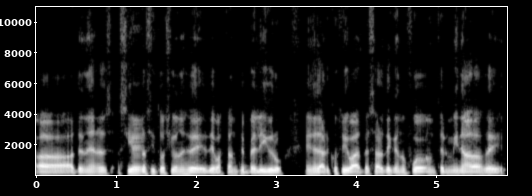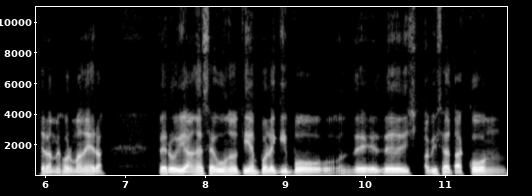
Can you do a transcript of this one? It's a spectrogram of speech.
a, tener ciertas situaciones de, bastante peligro en el arco rival, a pesar de que no fueron terminadas de, la mejor manera. Pero ya en el segundo tiempo el equipo de, de Xavi se atacó en,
